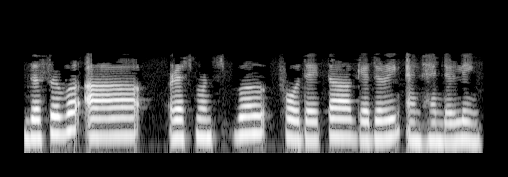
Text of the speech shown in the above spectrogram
The server are responsible for data gathering and handling.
